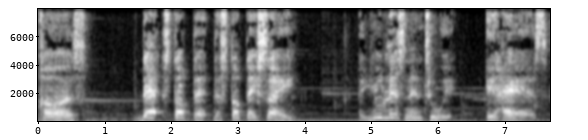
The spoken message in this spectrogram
Cause that stuff that the stuff they say, that you listening to it, it has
